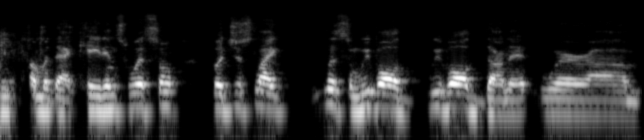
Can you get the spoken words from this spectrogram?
you come with that cadence whistle. But just like, listen, we've all we've all done it where um,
